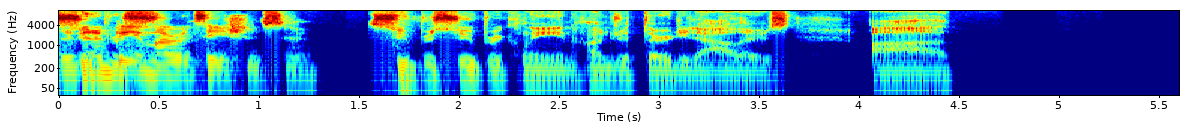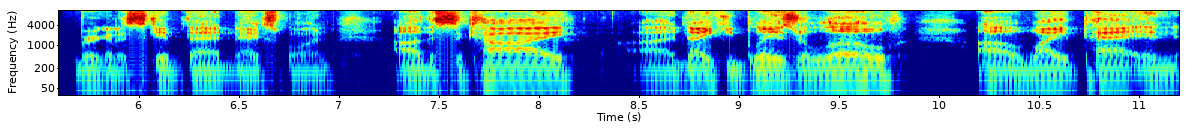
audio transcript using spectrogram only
they're going to be in my rotation soon. Super, super clean. $130. Uh, we're gonna skip that next one. Uh, the sacai, uh, Nike Blazer Low, uh, white patent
